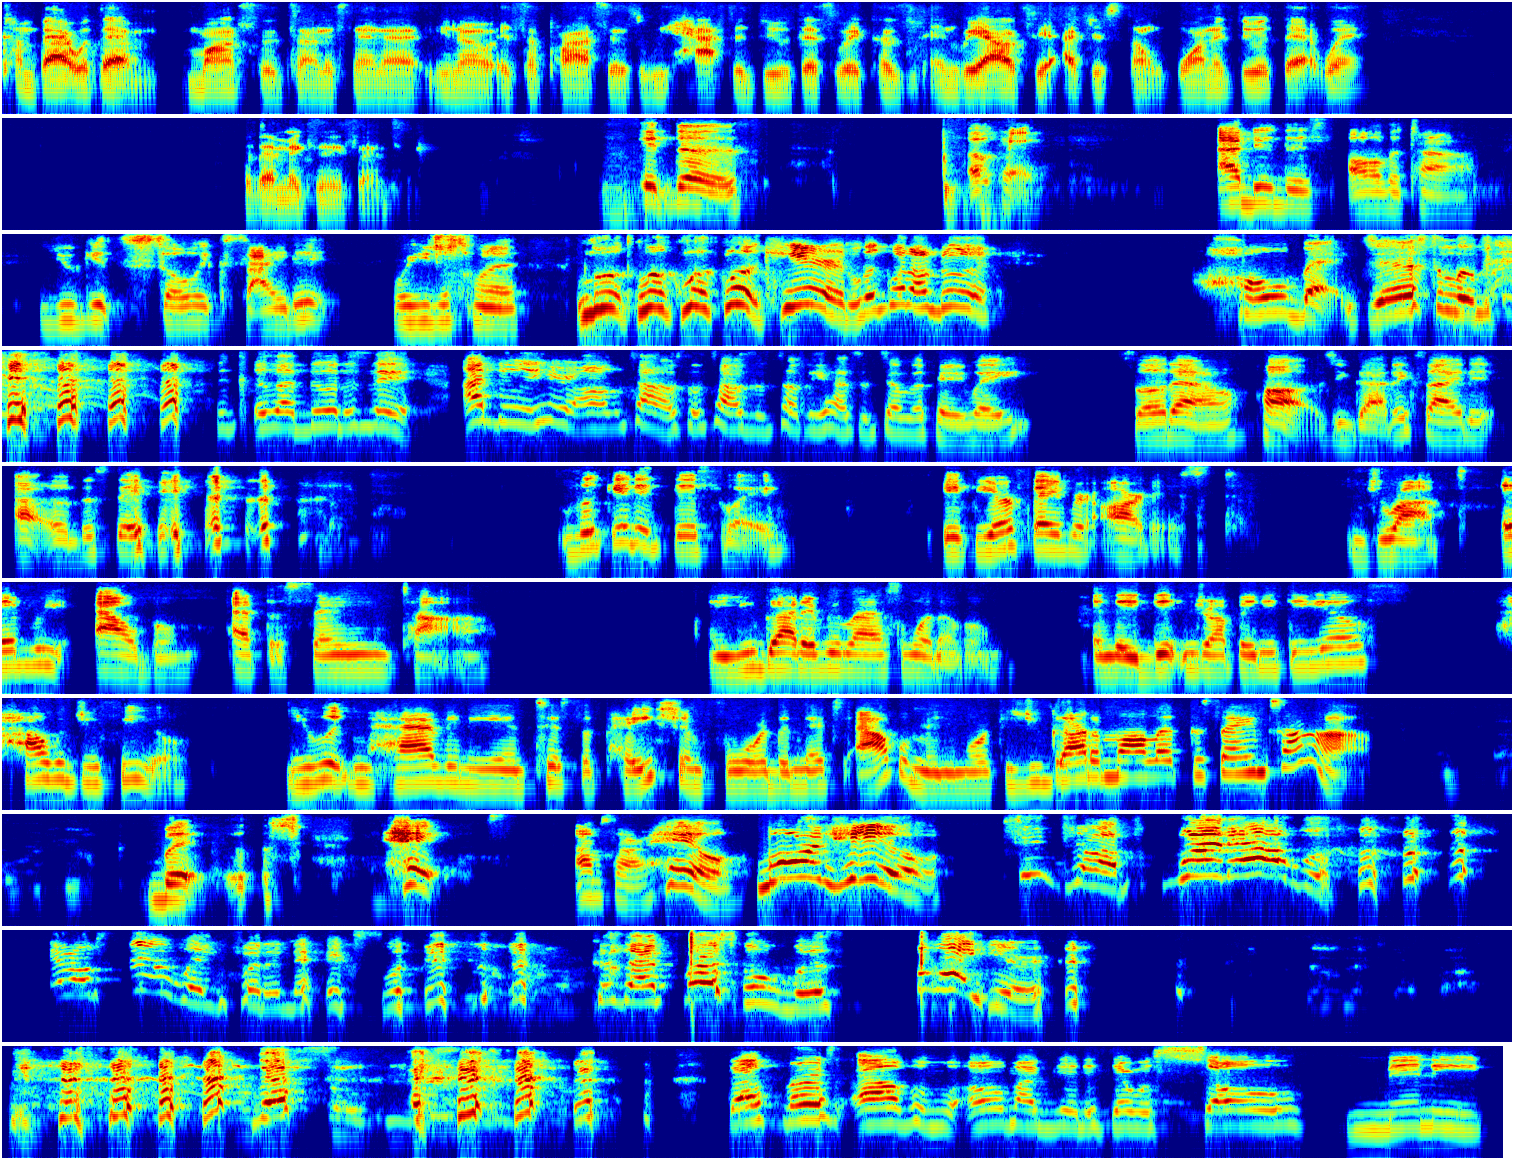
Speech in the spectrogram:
combat with that monster to understand that, you know, it's a process. We have to do it this way because in reality, I just don't want to do it that way. If that makes any sense. It does. Okay. I do this all the time you get so excited where you just want to look, look, look, look here, look what I'm doing. Hold back just a little bit because I do understand. I do it here all the time. Sometimes Antonio has to tell me, okay, wait, slow down, pause. You got excited. I understand. look at it this way if your favorite artist dropped every album at the same time and you got every last one of them and they didn't drop anything else how would you feel? You wouldn't have any anticipation for the next album anymore because you got them all at the same time. But hey, I'm sorry, hell, Lauryn Hill, she dropped one album, and I'm still waiting for the next one because that first one was fire. That's that first album, oh my goodness, there was so many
